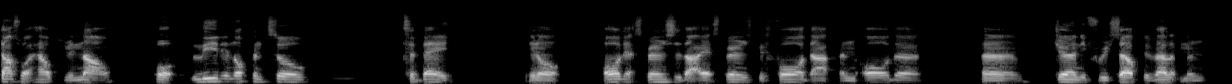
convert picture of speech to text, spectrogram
that's what helps me now. But leading up until today, you know, all the experiences that I experienced before that, and all the um, journey through self development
